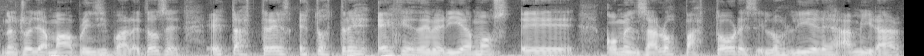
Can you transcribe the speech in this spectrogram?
nuestro llamado principal. Entonces, estas tres, estos tres ejes deberíamos eh, comenzar los pastores y los líderes a mirar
